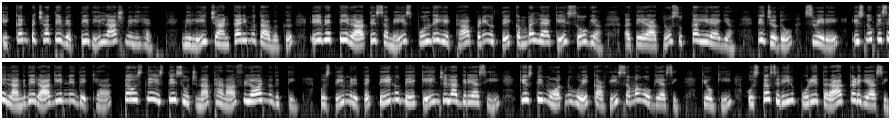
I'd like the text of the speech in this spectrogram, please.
ਇੱਕ ਅਣਪਛਾਤੇ ਵਿਅਕਤੀ ਦੀ ਲਾਸ਼ ਮਿਲੀ ਹੈ। ਮਿਲੀ ਜਾਣਕਾਰੀ ਮੁਤਾਬਕ, ਇਹ ਵਿਅਕਤੀ ਰਾਤ ਦੇ ਸਮੇਂ ਇਸ ਪੁਲ ਦੇ ਹੇਠਾਂ ਆਪਣੇ ਉੱਤੇ ਕੰਬਲ ਲੈ ਕੇ ਸੋ ਗਿਆ ਅਤੇ ਰਾਤ ਨੂੰ ਸੁੱਤਾ ਹੀ ਰਹਿ ਗਿਆ। ਤੇ ਜਦੋਂ ਸਵੇਰੇ ਇਸ ਨੂੰ ਕਿਸੇ ਲੰਘਦੇ ਰਾਹਗੀਰ ਨੇ ਦੇਖਿਆ, ਤਾਂ ਉਸਨੇ ਇਸ ਦੀ ਸੂਚਨਾ ਥਾਣਾ ਫਿਲੌਰ ਨੂੰ ਦਿੱਤੀ। ਉਸ ਦੀ ਮ੍ਰਿਤਕ ਦੇਹ ਨੂੰ ਦੇਖ ਕੇ ਇੰਜ ਲੱਗ ਰਿਹਾ ਸੀ ਕਿ ਉਸ ਦੀ ਮੌਤ ਨੂੰ ਹੋਏ ਕਾਫੀ ਸਮਾਂ ਹੋ ਗਿਆ ਸੀ, ਕਿਉਂਕਿ ਉਸ ਦਾ ਸਰੀਰ ਪੂਰੀ ਤਰ੍ਹਾਂ ਅਕੜ ਗਿਆ ਸੀ।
